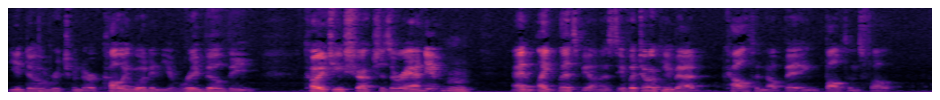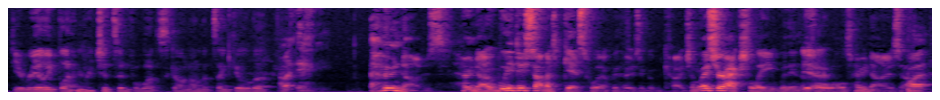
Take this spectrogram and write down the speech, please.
you do a Richmond or a Collingwood and you rebuild the coaching structures around him. Hmm. And like, let's be honest, if we're talking about Carlton not being Bolton's fault, do you really blame Richardson for what's going on at St Kilda? I mean, who knows? Who knows? We do so much guesswork with who's a good coach, unless you're actually within the Yeah. four walls. Who knows? I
